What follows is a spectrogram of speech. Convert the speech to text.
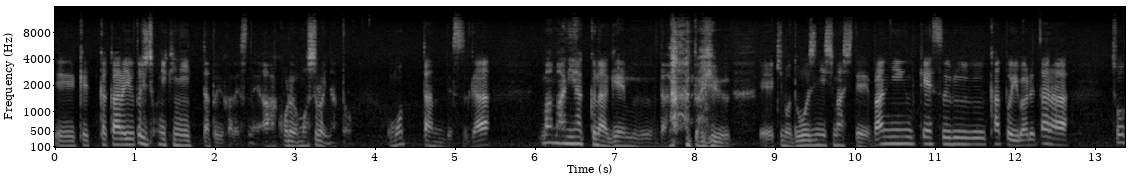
えー、結果から言うと非常に気に入ったというかですね、ああ、これ面白いなと思ったんですが、まあ、マニアックなゲームだなという、え気も同時にしまして、万人受けするかと言われたら、ちょっ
